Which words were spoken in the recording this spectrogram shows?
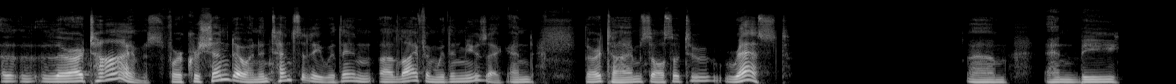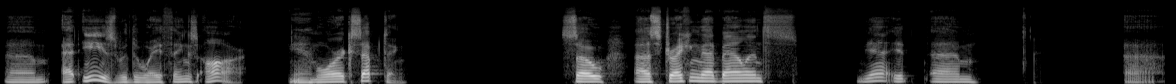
uh, there are times for crescendo and intensity within uh, life and within music, and there are times also to rest um, and be um, at ease with the way things are, Yeah. more accepting. So, uh, striking that balance, yeah, it. Um, uh,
